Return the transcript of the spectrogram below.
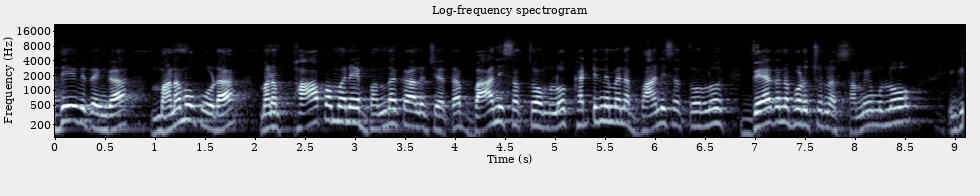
అదే విధంగా మనము కూడా మన పాపం అనే బంధకాల చేత బానిసత్వంలో కఠినమైన బానిసత్వంలో వేదన పడుచున్న సమయంలో ఇంక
